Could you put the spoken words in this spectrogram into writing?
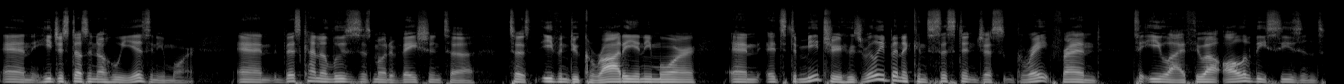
And he just doesn't know who he is anymore. And this kind of loses his motivation to to even do karate anymore. And it's Demetri who's really been a consistent, just great friend to Eli throughout all of these seasons,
